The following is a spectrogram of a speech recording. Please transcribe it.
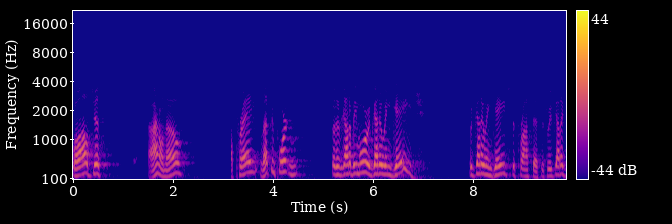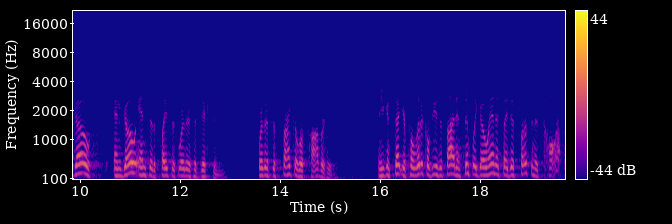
well, I'll just, I don't know, I'll pray. Well, that's important, but there's got to be more. We've got to engage. We've got to engage the processes. We've got to go and go into the places where there's addiction, where there's a cycle of poverty. And you can set your political views aside and simply go in and say, This person is caught.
